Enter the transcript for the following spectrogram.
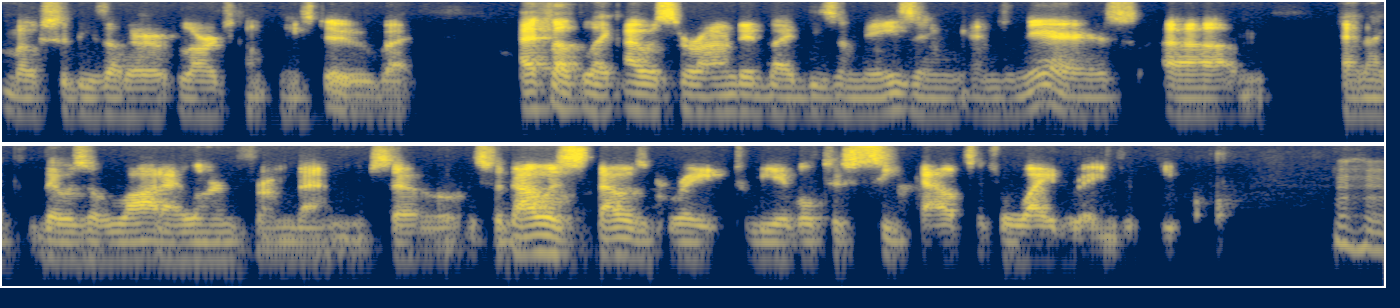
most of these other large companies too, but I felt like I was surrounded by these amazing engineers, um, and I, there was a lot I learned from them. So, so that was that was great to be able to seek out such a wide range of people. Mm-hmm.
